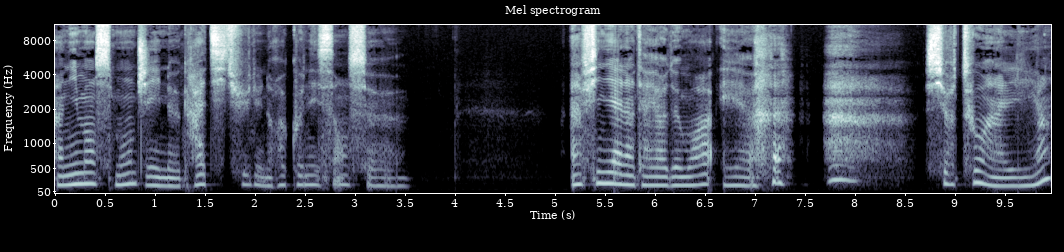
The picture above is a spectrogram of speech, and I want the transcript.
un, immense monde. J'ai une gratitude, une reconnaissance euh, infinie à l'intérieur de moi et euh, surtout un lien,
